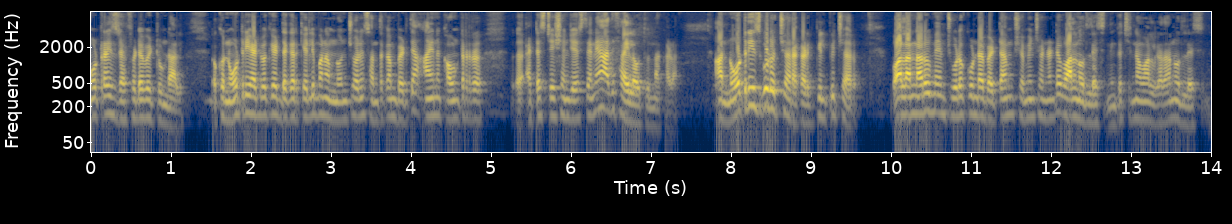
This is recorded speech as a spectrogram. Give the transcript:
నోటరైజ్డ్ అఫిడవిట్ ఉండాలి. ఒక నోటరీ అడ్వకేట్ దగ్గరికి వెళ్ళి మనం నుంచొని సంతకం పెడితే ఆయన కౌంటర్ అటెస్టేషన్ చేస్తేనే అది ఫైల్ అవుతుంది అక్కడ. ఆ నోటరీస్ కూడా వచ్చారు అక్కడికి పిలిపించారు. వాళ్ళు అన్నారు మేము చూడకుండా పెట్టాం క్షమించండి అంటే వాళ్ళని వదిలేసింది. ఇంకా చిన్నవాళ్ళు కదా అని వదిలేసింది.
